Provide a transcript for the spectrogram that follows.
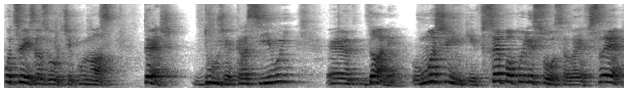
Оцей зазорчик у нас теж дуже красивий. Е, далі, в машинці все попилісосили, все,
